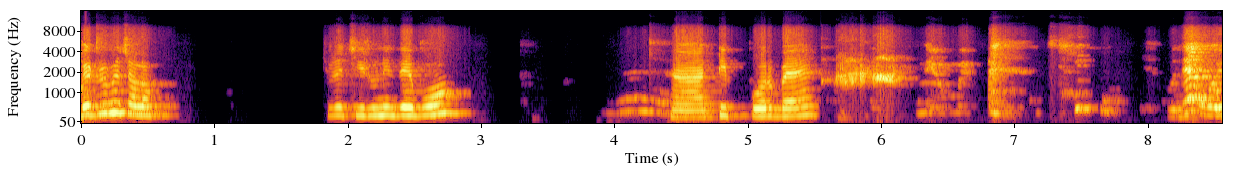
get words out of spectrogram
বেডরুমে চলো। চুলে চিরুনি দেব। হ্যাঁ টিপ করবে ওই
